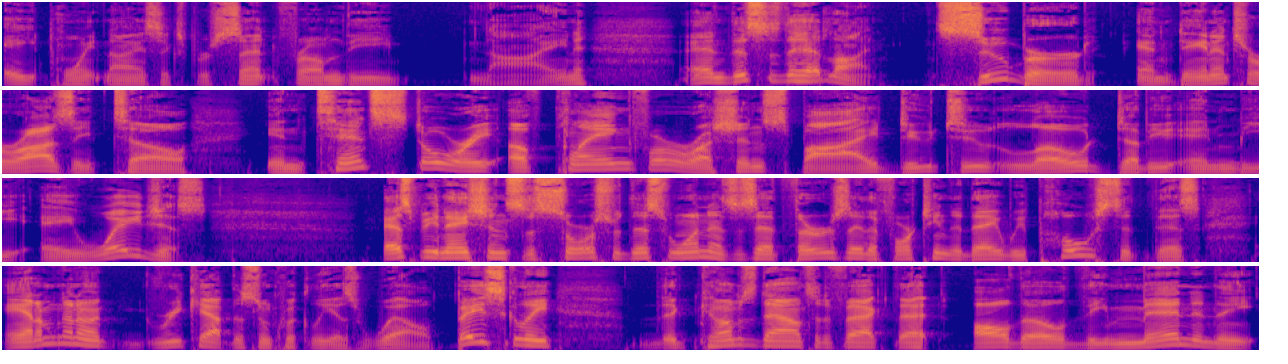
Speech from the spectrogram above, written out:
8.96% from the nine. And this is the headline Sue Bird and Diana Taurasi tell intense story of playing for a Russian spy due to low WNBA wages. SB Nation's the source for this one. As I said, Thursday the 14th today, we posted this, and I'm going to recap this one quickly as well. Basically, it comes down to the fact that although the men in the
